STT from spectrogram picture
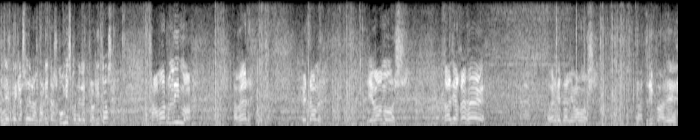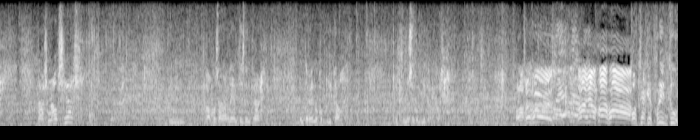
En este caso de las barritas gummies con electrolitos. sabor lima. A ver, ¿qué tal? Llevamos. Gracias, jefe. A ver qué tal llevamos la tripa de las náuseas. Mm, Vamos a darle antes de entrar en terreno complicado. Que si no se complica la cosa. ¡Hola, jefe! ¡Gracias, jefe! ¡Hostia, qué sprint, tú!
